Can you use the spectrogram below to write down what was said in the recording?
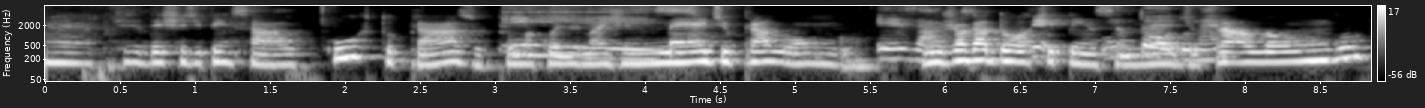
É, porque você deixa de pensar o curto prazo para uma coisa mais de Isso. médio para longo. Exato. Um jogador que pensa um todo, médio né? para longo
